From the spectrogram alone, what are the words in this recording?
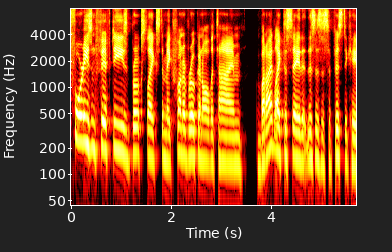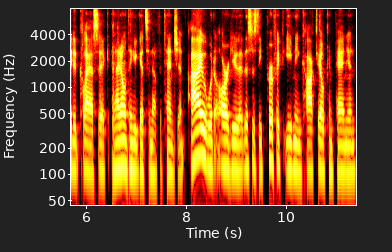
40s and 50s, Brooks likes to make fun of Roukan all the time. But I'd like to say that this is a sophisticated classic, and I don't think it gets enough attention. I would argue that this is the perfect evening cocktail companion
